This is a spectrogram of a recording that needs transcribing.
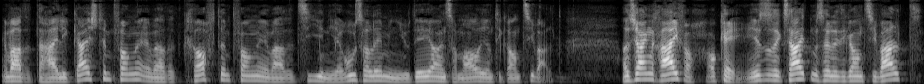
Ihr werdet den Heiligen Geist empfangen, ihr werdet Kraft empfangen, ihr werdet sie in Jerusalem, in Judäa, in Samaria und die ganze Welt. Also es ist eigentlich einfach. Okay, Jesus hat gesagt, wir sollen die ganze Welt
